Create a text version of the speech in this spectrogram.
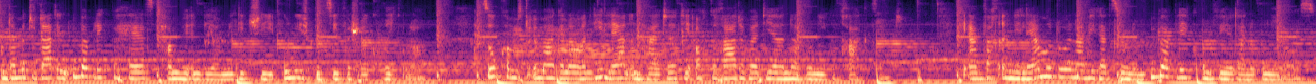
Und damit du da den Überblick behältst, haben wir in Via Medici unispezifische Curricula. So kommst du immer genau an die Lerninhalte, die auch gerade bei dir an der Uni gefragt sind. Geh einfach in die Lehrmodulnavigation im Überblick und wähle deine Uni aus.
